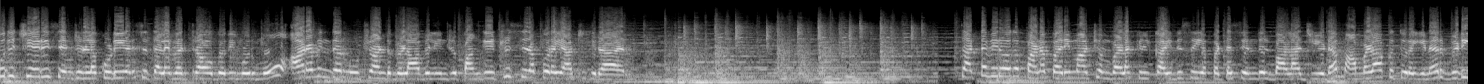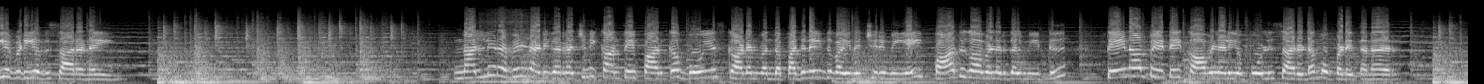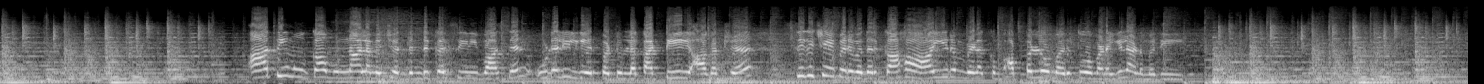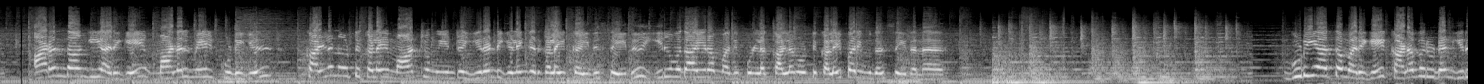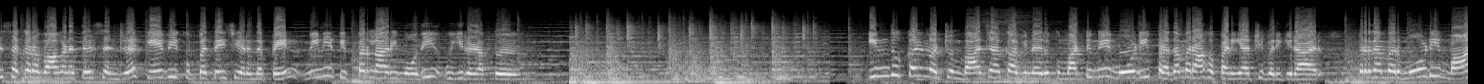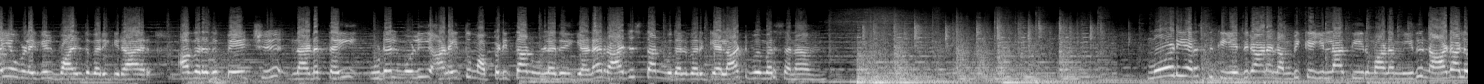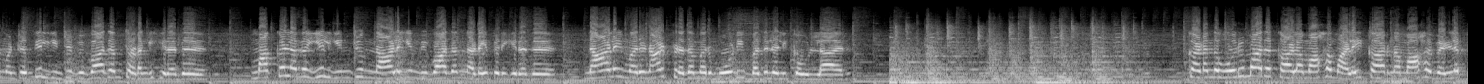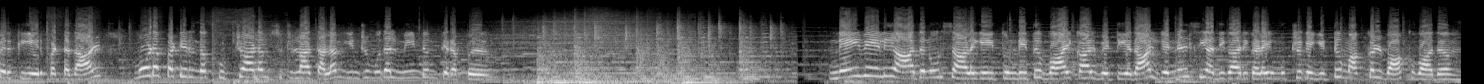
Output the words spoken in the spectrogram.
புதுச்சேரி சென்றுள்ள குடியரசுத் தலைவர் திரௌபதி முர்மு அரவிந்தர் நூற்றாண்டு விழாவில் இன்று பங்கேற்று சிறப்புரையாற்றுகிறார். சட்டவிரோத பண பரிமாற்றம் வழக்கில் கைது செய்யப்பட்ட செந்தில் பாலாஜியிடம் அமலாக்கத்துறையினர் விடிய விடிய விசாரணை. நள்ளிரவில் நடிகர் ரஜினிகாந்தை பார்க்க போயஸ் கார்டன் வந்த பதினைந்து வயது சிறுமியை பாதுகாவலர்கள் மீட்டு தேனாம்பேட்டை காவல் நிலைய போலீசாரிடம் ஒப்படைத்தனர். அதிமுக முன்னாள் அமைச்சர் திண்டுக்கல் சீனிவாசன் உடலில் ஏற்பட்டுள்ள கட்டியை அகற்ற சிகிச்சை பெறுவதற்காக ஆயிரம் விளக்கும் அப்பல்லோ மருத்துவமனையில் அனுமதி. அறந்தாங்கி அருகே மணல்மேல் குடியில் கள்ளநோட்டுகளை மாற்ற முயன்ற இரண்டு இளைஞர்களை கைது செய்து இருபதாயிரம் மதிப்புள்ள கள்ளநோட்டுகளை பறிமுதல் செய்தனர். குடியாத்தம் அருகே கணவருடன் இருசக்கர வாகனத்தில் சென்ற கேவி குப்பத்தைச் சேர்ந்த பெண் மினி டிப்பர் லாரி மோதி உயிரிழப்பு. இந்துக்கள் மற்றும் பாஜகவினருக்கு மட்டுமே மோடி பிரதமராக பணியாற்றி வருகிறார். பிரதமர் மோடி மாய உலகில் வாழ்ந்து வருகிறார். அவரது பேச்சு நடத்தை உடல் மொழி அனைத்தும் அப்படித்தான் உள்ளது என ராஜஸ்தான் முதல்வர் கெலாட் விமர்சனம். அரசுக்கு எதிரான நம்பிக்கையில்லா தீர்மானம் மீது நாடாளுமன்றத்தில் இன்று விவாதம் தொடங்குகிறது. மக்களவையில் இன்றும் நாளையும் விவாதம் நடைபெறுகிறது. நாளை மறுநாள் பிரதமர் மோடி பதிலளிக்க உள்ளார். கடந்த ஒரு மாத காலமாக மழை காரணமாக வெள்ளப்பெருக்கு ஏற்பட்டதால் மூடப்பட்டிருந்த குற்றாலம் சுற்றுலா தலம் இன்று முதல் மீண்டும் திறப்பு. நெய்வேலி ஆதனூர் சாலையை துண்டித்து வாய்க்கால் வெட்டியதால் என்எல்சி அதிகாரிகளை முற்றுகையிட்டு மக்கள் வாக்குவாதம்.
